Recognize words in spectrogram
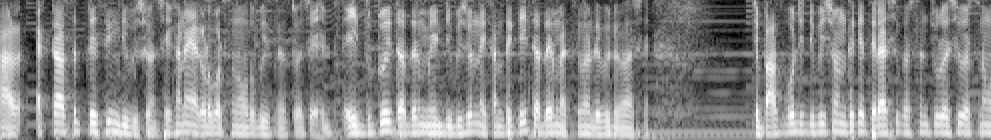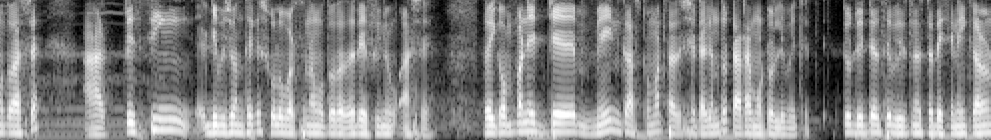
আর একটা আছে প্রেসিং ডিভিশন সেখানে এগারো পার্সেন্টের মতো বিজনেস রয়েছে। এই দুটোই তাদের মেন ডিভিশন এখান থেকেই তাদের ম্যাক্সিমাম রেভিনিউ আসে। যে বাস বডি ডিভিশন থেকে তেরাশি পার্সেন্ট চুরাশি পার্সেন্টের মতো আসে। আর প্রেসিং ডিভিশন থেকে ষোলো পার্সেন্টের মতো তাদের রেভিনিউ আসে। তো এই কোম্পানির যে মেইন কাস্টমার তার সেটা কিন্তু টাটা মোটর লিমিটেড একটু ডিটেলসে বিজনেসটা দেখে নিই, কারণ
